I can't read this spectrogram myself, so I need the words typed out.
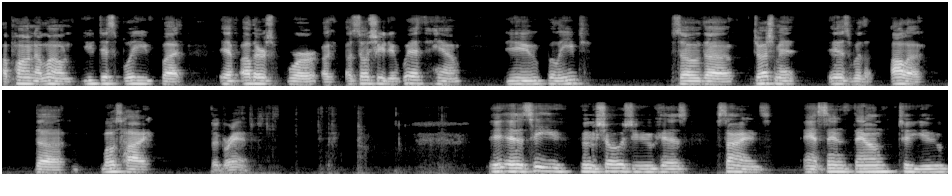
upon alone, you disbelieved, but if others were associated with him, you believed. So the judgment is with Allah, the Most High, the Grand. It is He who shows you His signs and sends down to you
